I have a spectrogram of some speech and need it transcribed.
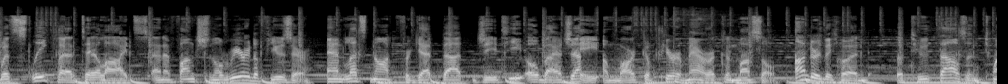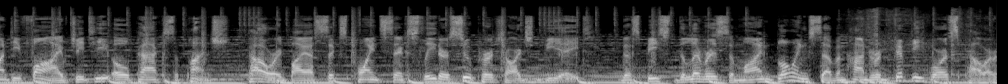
with sleek LED taillights and a functional rear diffuser. And let's not forget that GTO badge a mark of pure American muscle. Under the hood, the 2025 GTO packs a punch, powered by a 6.6-liter supercharged V8. This beast delivers a mind-blowing 750 horsepower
